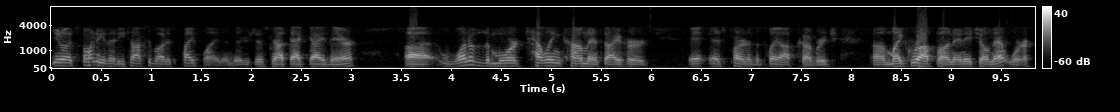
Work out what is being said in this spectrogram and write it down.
you know, it's funny that he talks about his pipeline, and there's just not that guy there. Uh, one of the more telling comments I heard as part of the playoff coverage, uh, Mike Rupp on NHL Network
